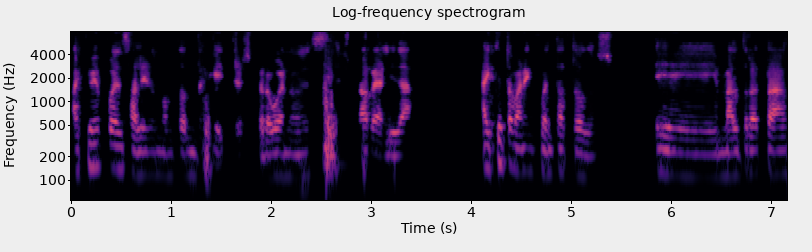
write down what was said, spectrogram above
Aquí me pueden salir un montón de haters, pero bueno, es, es la realidad. Hay que tomar en cuenta a todos. Eh, maltratar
